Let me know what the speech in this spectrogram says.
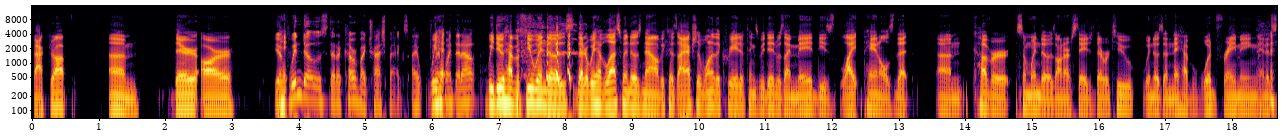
backdrop. Um, there are You have windows that are covered by trash bags. I We I ha- point that out. we do have a few windows that are, we have less windows now because I actually one of the creative things we did was I made these light panels that um, cover some windows on our stage. There were two windows, and they have wood framing, and it's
